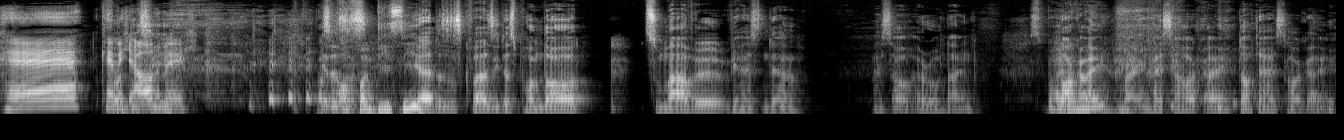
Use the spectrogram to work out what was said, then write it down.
Hä? Kenne ich auch DC. nicht. Was Ja, das auch ist- von DC? Ja, das ist quasi das Pendant zu Marvel. Wie heißt denn der? Heißt der auch Arrow? Nein. Hawkeye. Nein, heißt der Hawkeye? Doch, der heißt Hawkeye.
